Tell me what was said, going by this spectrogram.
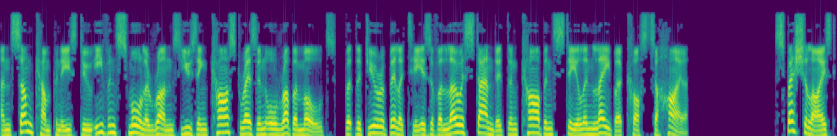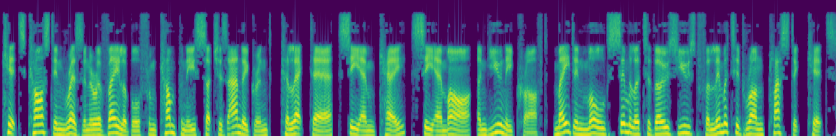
and some companies do even smaller runs using cast resin or rubber molds, but the durability is of a lower standard than carbon steel and labor costs are higher. Specialized kits cast in resin are available from companies such as Anigrand, Collect Air, CMK, CMR, and Unicraft, made in molds similar to those used for limited-run plastic kits,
